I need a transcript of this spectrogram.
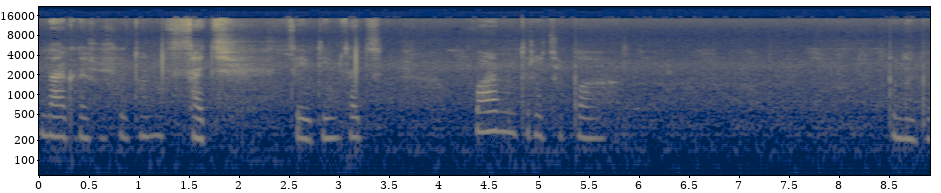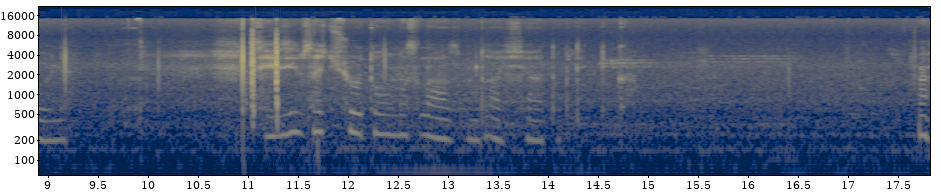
Şimdi arkadaşlar şuradan saç. Sevdiğim saç. Var mıdır acaba? Bu ne böyle? Sevdiğim saç şurada olması lazımdı aşağıda bir dakika. Hı,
